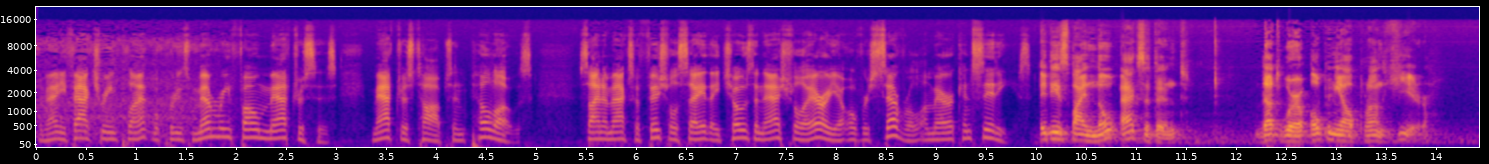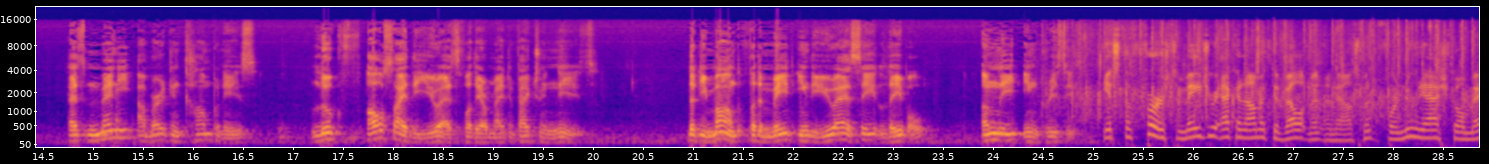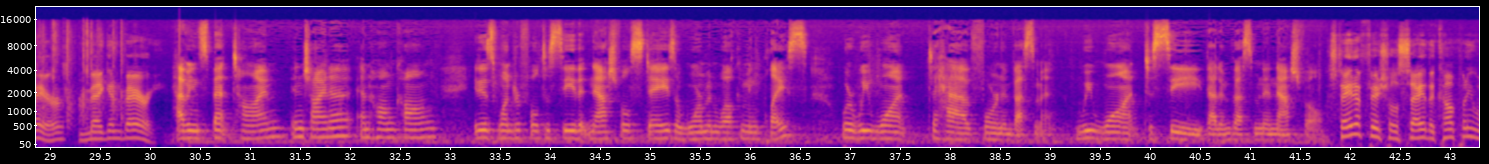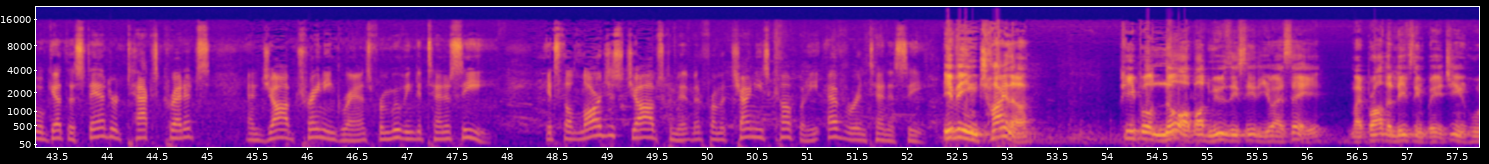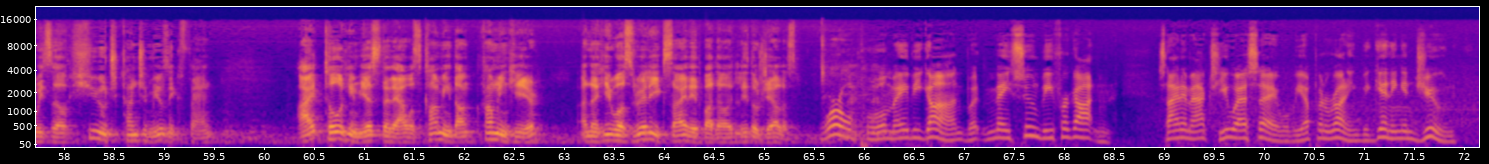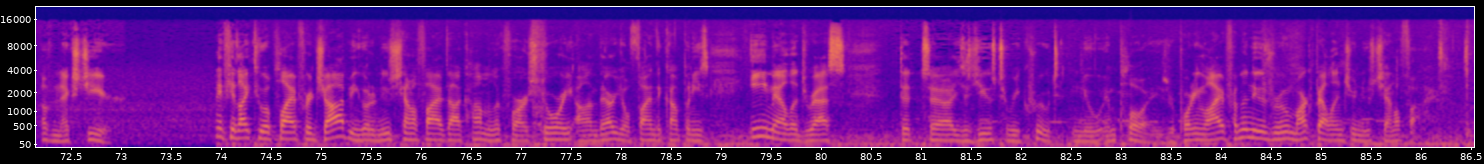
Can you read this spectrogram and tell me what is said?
The manufacturing plant will produce memory foam mattresses, mattress tops, and pillows. Sinomax officials say they chose the Nashville area over several American cities. It is by no accident that we're opening our plant here, as many American companies look outside the U.S. for their manufacturing needs. The demand for the Made in the USA label only increases. It's the first major economic development announcement for new Nashville Mayor Megan Barry. Having spent time in China and Hong Kong, it is wonderful to see that Nashville stays a warm and welcoming place where we want to have foreign investment. We want to see that investment in Nashville. State officials say the company will get the standard tax credits and job training grants for moving to Tennessee. It's the largest jobs commitment from a Chinese company ever in Tennessee. Even in China, people know about Music City USA. My brother lives in Beijing, who is a huge country music fan. I told him yesterday I was coming down, coming here, and he was really excited but a little jealous. Whirlpool may be gone, but may soon be forgotten. Sinomax USA will be up and running beginning in June of next year. If you'd like to apply for a job, you can go to newschannel5.com and look for our story on there. You'll find the company's email address that uh, is used to recruit new employees. Reporting live from the newsroom, Mark Bellinger, News Channel 5.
